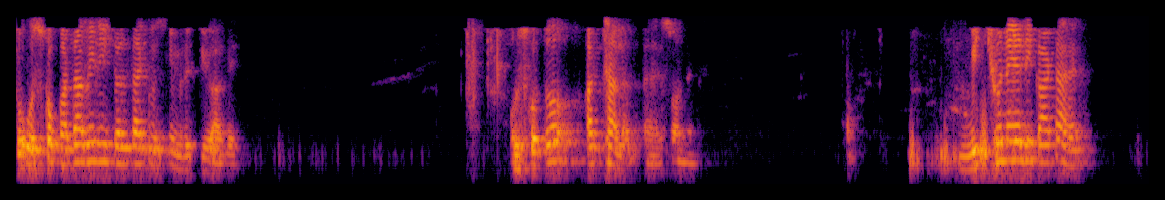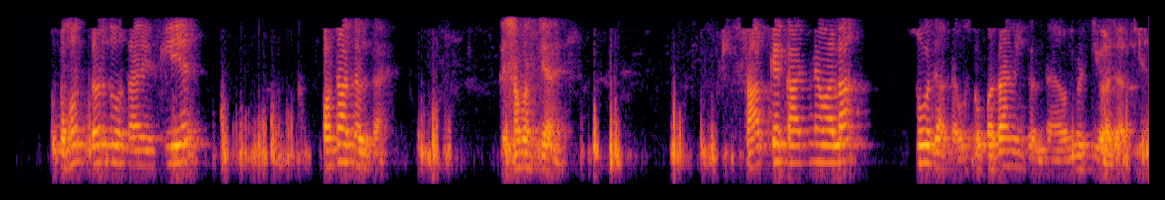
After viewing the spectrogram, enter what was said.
तो उसको पता भी नहीं चलता कि उसकी मृत्यु आ गई। उसको तो अच्छा लगता है सोने में। बिच्छू ने यदि काटा है तो बहुत दर्द होता है, इसलिए पता चलता है कि समस्या है। सांप के काटने वाला सो जाता है, उसको पता नहीं चलता है और मृत्यु आ जाती है।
